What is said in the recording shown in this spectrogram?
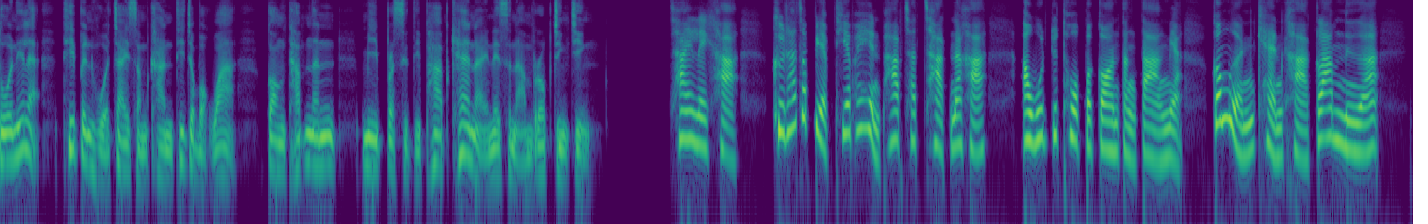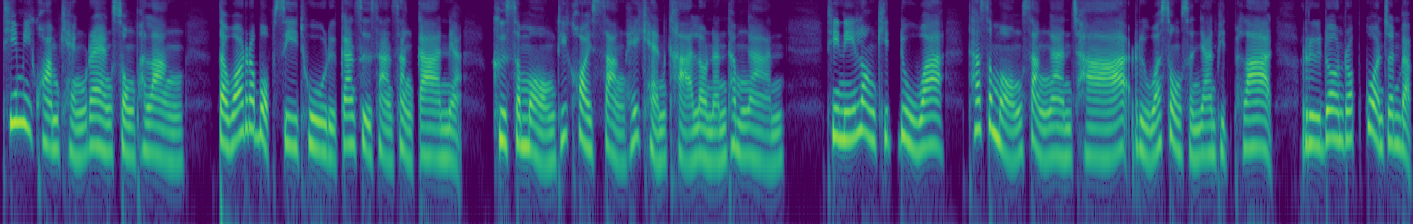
ตัวนี้แหละที่เป็นหัวใจสำคัญที่จะบอกว่ากองทัพนั้นมีประสิทธิภาพแค่ไหนในสนามรบจริง ๆ ใช่เลยค่ะ คือถ้าจะเปรียบเทียบให้เห็นภาพชัดๆนะคะ อาวุธยุโทโธปกรณ์ต่างๆ เนี่ย ก็เหมือนแขนขากล้ามเนื้อ ที่มีความแข็งแรงทรงพลัง แต่ว่าระบบ C2 หรือการสื่อสารสั่งการเนี่ย คือสมองที่คอยสั่งให้แขนขาเหล่านั้นทำงาน ทีนี้ลองคิดดูว่าถ้าสมองสั่งงานช้า หรือว่าส่งสัญญาณผิดพลาด หรือโดนรบกวนจนแบบ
